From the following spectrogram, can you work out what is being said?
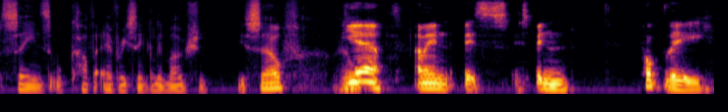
scenes that will cover every single emotion. Yourself, Yeah, I mean, it's it's been probably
